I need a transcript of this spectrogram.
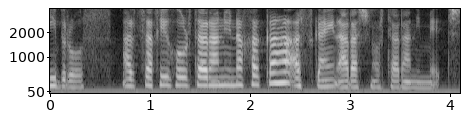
Գիբրոս Արցախի խորհրդարանի նախագահ ասկային առաջնորդարանի մեջ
